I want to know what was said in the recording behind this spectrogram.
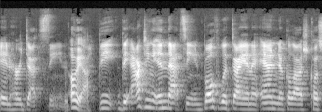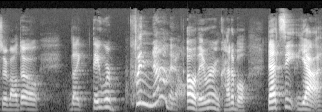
in her death scene Oh yeah. the the acting in that scene, both with Diana and Nicolas Coster-Waldau, like they were phenomenal. Oh, they were incredible. That scene, yeah.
